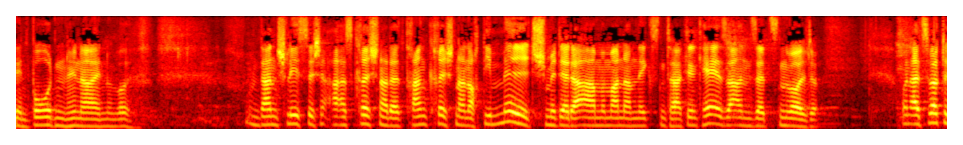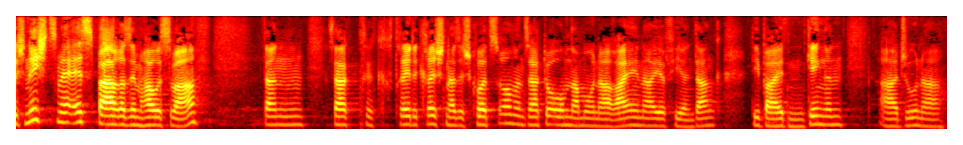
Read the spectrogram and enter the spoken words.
den Boden hinein. Und dann schließlich aß Krishna, der trank Krishna noch die Milch, mit der der arme Mann am nächsten Tag den Käse ansetzen wollte. Und als wirklich nichts mehr Essbares im Haus war, dann sagte, drehte Krishna sich kurz um und sagte Om Namo Narayana, vielen Dank. Die beiden gingen, Arjuna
